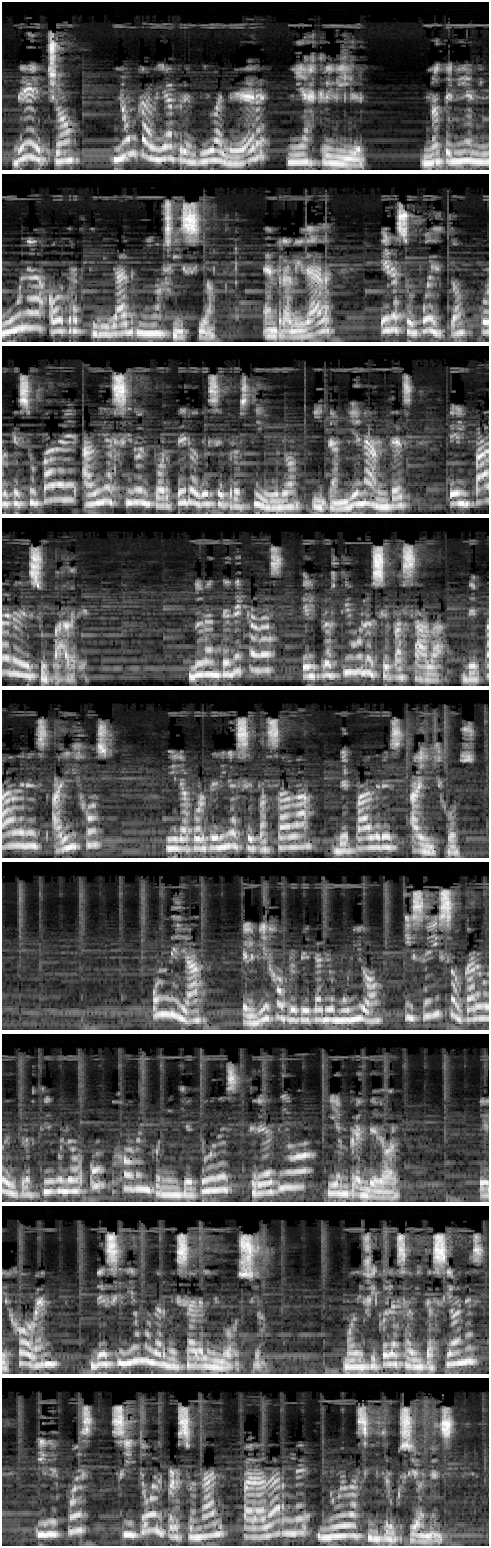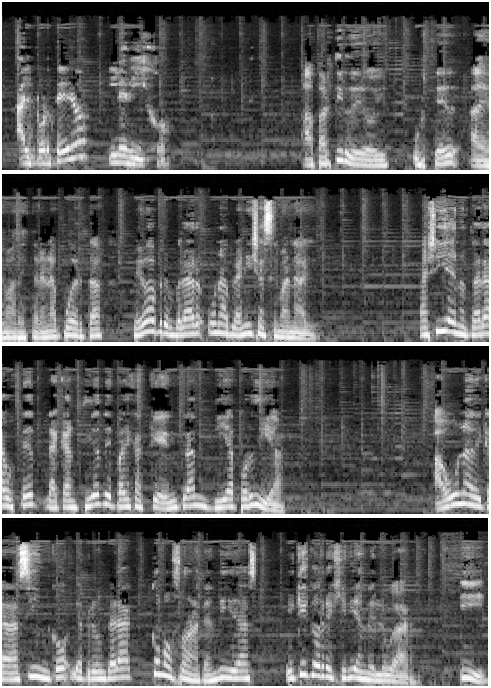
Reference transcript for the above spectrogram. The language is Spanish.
De hecho, nunca había aprendido a leer ni a escribir. No tenía ninguna otra actividad ni oficio. En realidad, era supuesto porque su padre había sido el portero de ese prostíbulo y también antes el padre de su padre. Durante décadas el prostíbulo se pasaba de padres a hijos y la portería se pasaba de padres a hijos. Un día, el viejo propietario murió y se hizo cargo del prostíbulo un joven con inquietudes, creativo y emprendedor. El joven decidió modernizar el negocio modificó las habitaciones y después citó al personal para darle nuevas instrucciones. Al portero le dijo, A partir de hoy, usted, además de estar en la puerta, me va a preparar una planilla semanal. Allí anotará usted la cantidad de parejas que entran día por día. A una de cada cinco le preguntará cómo fueron atendidas y qué corregirían del lugar. Y,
